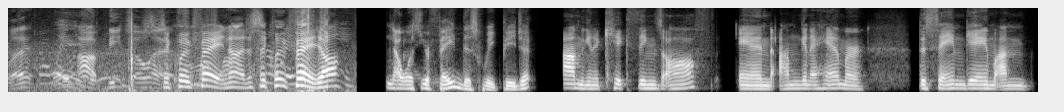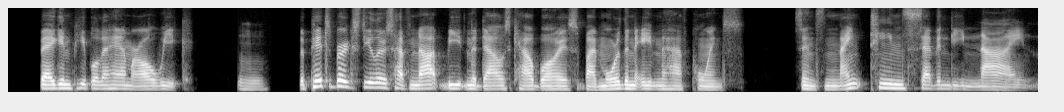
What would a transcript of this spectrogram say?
What? I'll beat your ass. Just a quick fade. Nah, just a quick fade, y'all. Now, what's your fade this week, PJ? I'm going to kick things off and I'm going to hammer the same game I'm begging people to hammer all week. Mhm. The Pittsburgh Steelers have not beaten the Dallas Cowboys by more than eight and a half points since 1979.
